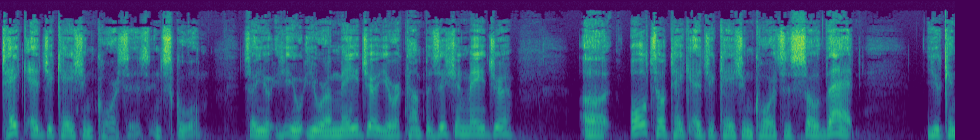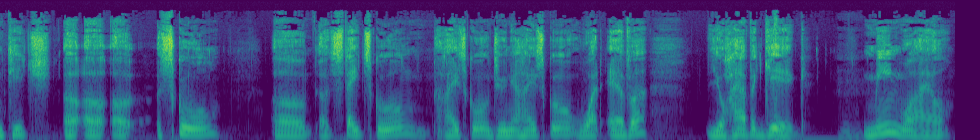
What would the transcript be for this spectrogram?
take education courses in school. So you you you're a major, you're a composition major. Uh, also take education courses so that you can teach a, a- a school, a, a state school, high school, junior high school, whatever. You'll have a gig. Meanwhile,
